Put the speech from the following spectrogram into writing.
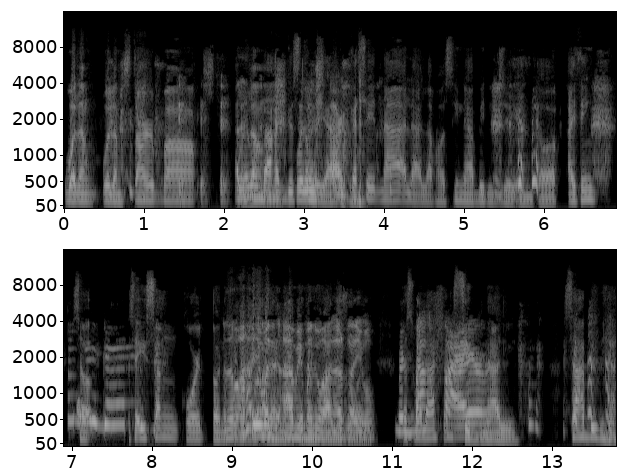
walang walang Starbucks. Alam mo bakit gusto ko yan? Starbucks. Kasi naaalala ko, sinabi ni JM to. I think so, oh sa isang court to na ano, ayaw man namin maniwala sa'yo. Tapos wala siyang signal. Sabi niya,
